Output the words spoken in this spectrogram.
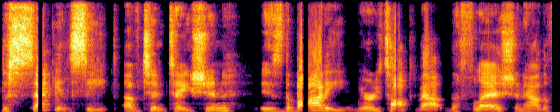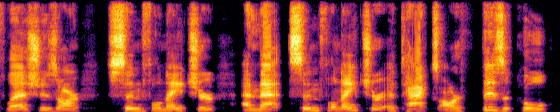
the second seat of temptation is the body. We already talked about the flesh and how the flesh is our sinful nature, and that sinful nature attacks our physical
